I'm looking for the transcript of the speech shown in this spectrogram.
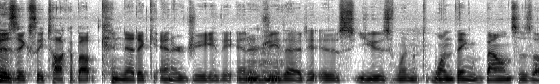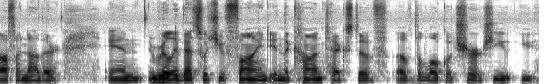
physics, they talk about kinetic energy, the energy mm-hmm. that is used when one thing bounces off another. And really that's what you find in the context of, of the local church. You, you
